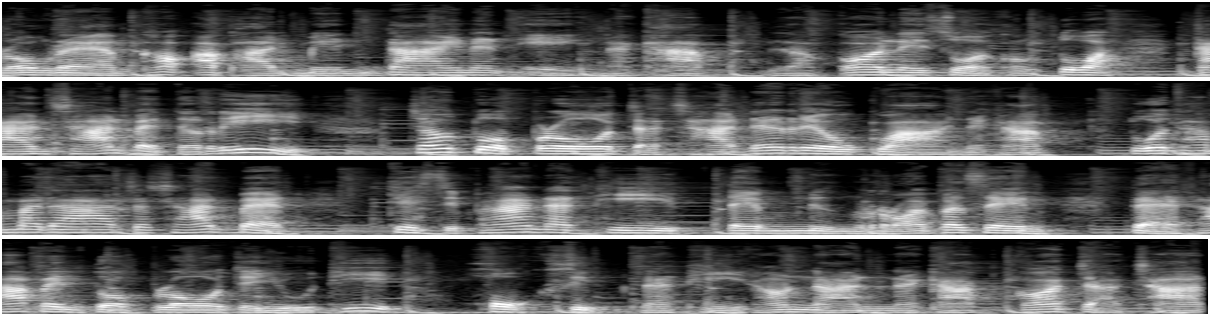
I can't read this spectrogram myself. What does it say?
โรงแรมเข้าอพาร์ตเมนต์ได้นั่นเองนะครับ แล้วก็ในส่วนของตัวการชาร์จแบตเตอรี่ เจ้าตัวโปรจะชาร์จได้เร็วกว่านะครับ ตัวธรรมดาจะชาร์จแบต 75 นาทีเต็ม 100%แต่ถ้าเป็นตัวโปรจะอยู่ที่ 60 นาทีเท่านั้นนะครับ ก็จะชาร์จ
